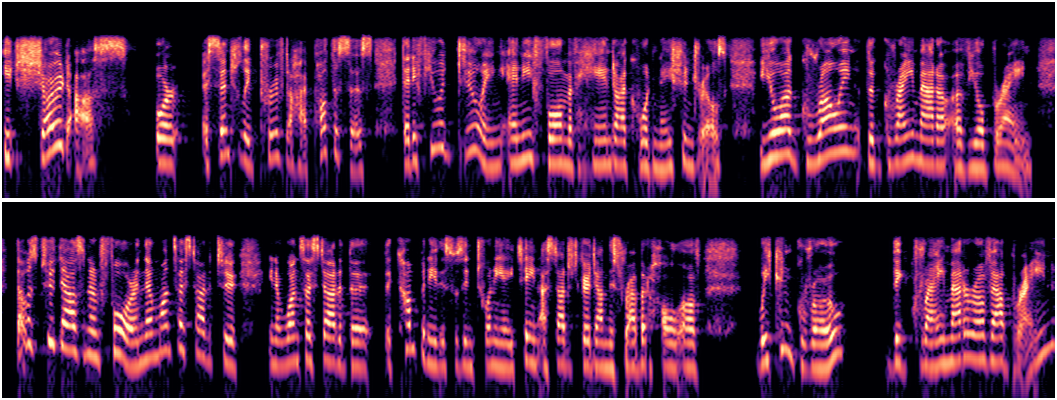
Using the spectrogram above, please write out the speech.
It showed us, or essentially proved a hypothesis that if you are doing any form of hand eye coordination drills, you are growing the gray matter of your brain. That was 2004. And then once I started to, you know, once I started the, the company, this was in 2018, I started to go down this rabbit hole of we can grow the gray matter of our brain.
